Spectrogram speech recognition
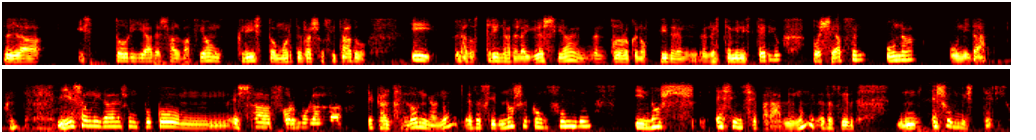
la historia de salvación, Cristo muerto y resucitado, y la doctrina de la Iglesia, en, todo lo que nos piden en, este ministerio, pues se hacen una unidad. ¿eh? Y esa unidad es un poco mm, esa fórmula de Calcedonia, ¿no? Es decir, no se confunde y no es inseparable, ¿no? Es decir, mm, es un misterio.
